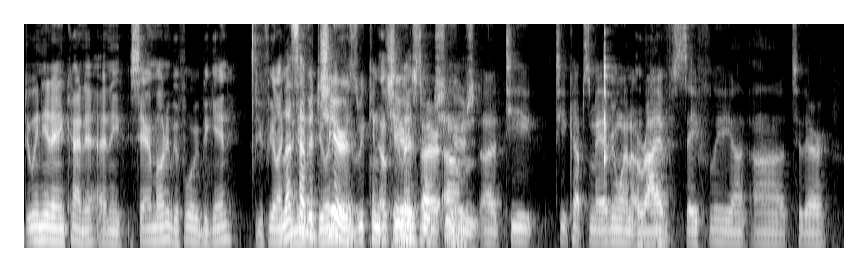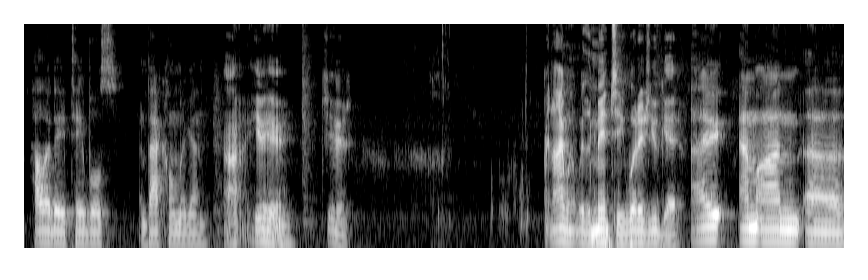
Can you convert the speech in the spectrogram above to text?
do we need any kind of any ceremony before we begin? Do you feel like let's we need have to a do cheers. anything? We can Okay, cheers let's do a our cheers. Um, uh, tea teacups. May everyone arrive safely uh, uh, to their holiday tables and back home again. Uh, here, here. Mm. Cheers. And I went with a mint tea. What did you get? I am on uh,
